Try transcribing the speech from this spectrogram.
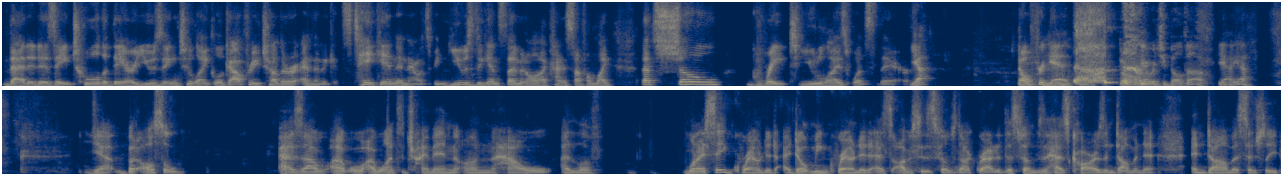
that it is a tool that they are using to like look out for each other and then it gets taken and now it's being used against them and all that kind of stuff. I'm like, that's so great to utilize what's there. Yeah. Don't forget, Mm-hmm. don't forget what you built up. Yeah, yeah. Yeah, but also, as I, I I want to chime in on how I love when I say grounded, I don't mean grounded as obviously this film's not grounded. This film has cars and dominant and Dom essentially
